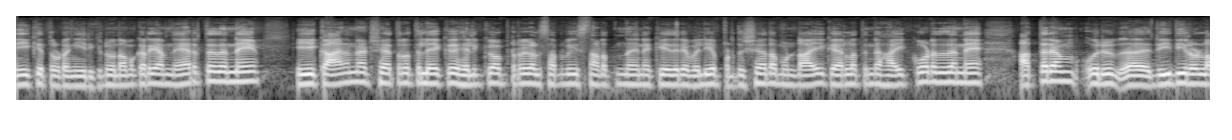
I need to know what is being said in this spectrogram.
നീക്കി തുടങ്ങിയിരിക്കുന്നു. നമുക്കറിയാം നേരത്തെ തന്നെ ഈ കാനന ക്ഷേത്രത്തിലേക്ക് ഹെലികോപ്റ്ററുകൾ സർവീസ് നടത്തുന്നതിനൊക്കെതിരെ വലിയ പ്രതിഷേധമുണ്ടായി. കേരളത്തിന്റെ ഹൈക്കോടതി തന്നെ അത്തരം ഒരു രീതിയിലുള്ള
